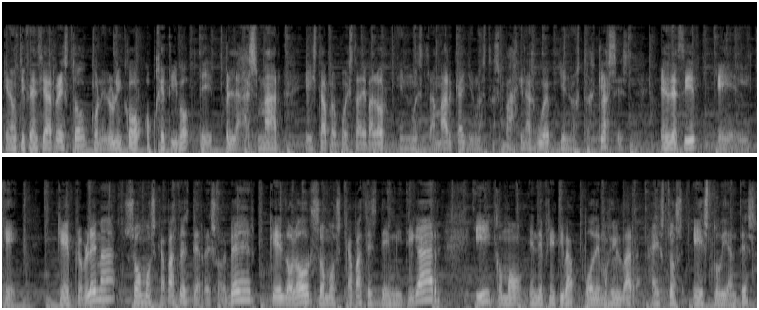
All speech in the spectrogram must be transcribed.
que nos diferencia del resto con el único objetivo de plasmar esta propuesta de valor en nuestra marca y en nuestras páginas web y en nuestras clases. Es decir, el qué. ¿Qué problema somos capaces de resolver? ¿Qué dolor somos capaces de mitigar? Y cómo, en definitiva, podemos ayudar a estos estudiantes.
